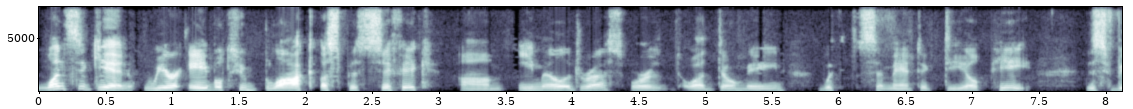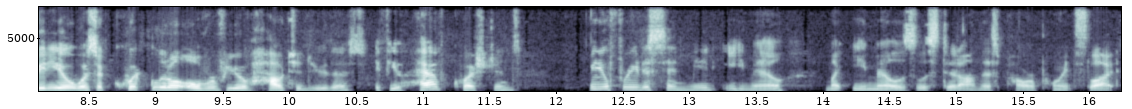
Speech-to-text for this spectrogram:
once again, we are able to block a specific um, email address or, or a domain with Symantec DLP. This video was a quick little overview of how to do this. If you have questions, feel free to send me an email. My email is listed on this PowerPoint slide.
